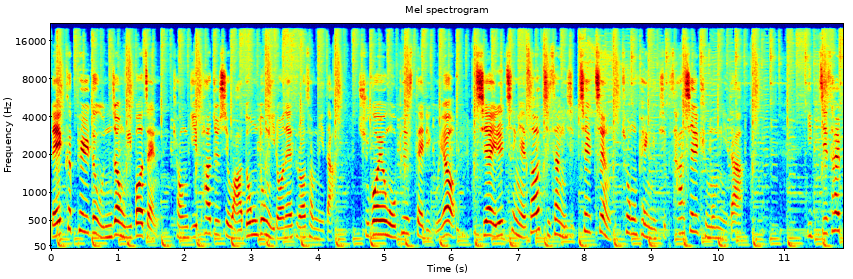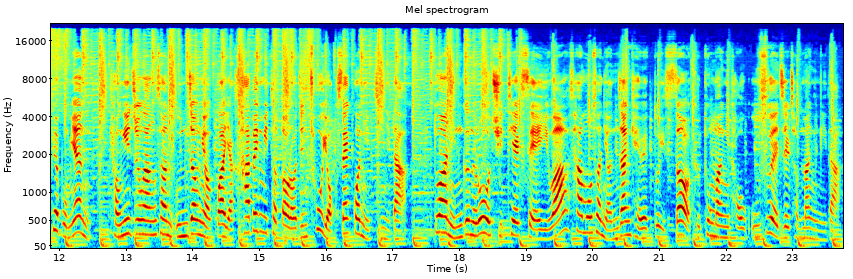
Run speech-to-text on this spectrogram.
레이크필드 운정 위버젠, 경기 파주시 와동동 일원에 들어섭니다. 주거용 오피스텔이고요. 지하 1층에서 지상 27층, 총 164실 규모입니다. 입지 살펴보면 경의중앙선 운정역과 약 400m 떨어진 초역세권 입지입니다. 또한 인근으로 GTX-A와 3호선 연장 계획도 있어 교통망이 더욱 우수해질 전망입니다.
